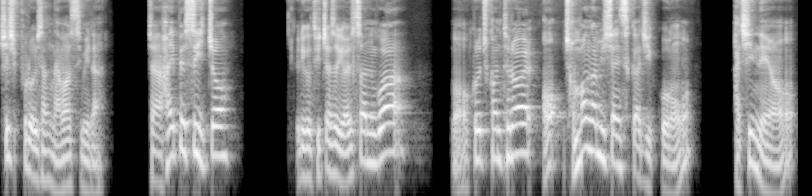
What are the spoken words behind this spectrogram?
70% 이상 남았습니다. 자, 하이패스 있죠? 그리고 뒷좌석 열선과 뭐 cruise control, 어, 전방 감지 센서까지 있고 같이 있네요.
